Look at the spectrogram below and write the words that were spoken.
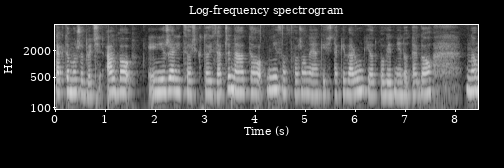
Tak to może być. Albo jeżeli coś ktoś zaczyna, to nie są stworzone jakieś takie warunki odpowiednie do tego. No,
